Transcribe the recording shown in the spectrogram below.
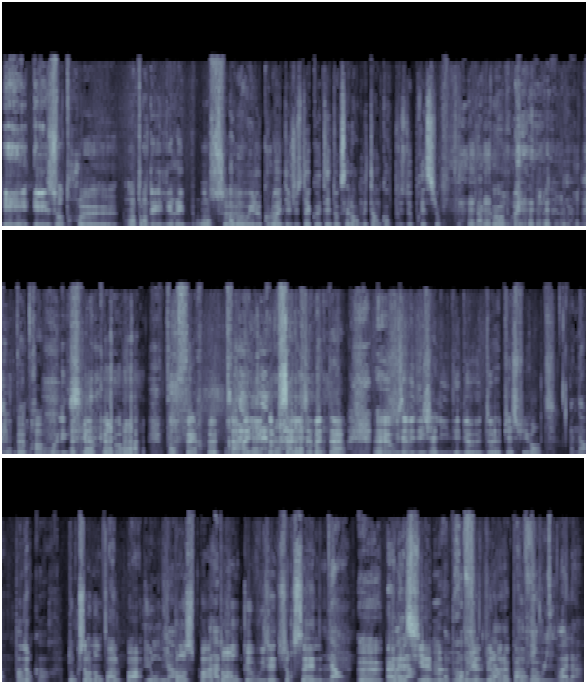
Et, et les autres euh, entendaient les réponses. euh, Ah bah oui, le couloir oui. était juste à côté, donc ça leur mettait encore plus de pression. D'accord. Ben, bravo Alexis Rocamora pour faire euh, travailler comme ça les amateurs. Euh, vous avez déjà l'idée de, de la pièce suivante? Non, pas Non. encore. Donc ça, on n'en parle pas et on n'y pense pas Ah. tant que vous êtes sur scène Non. euh, à Voilà. la Sième, On profite, rue Albert là, de la Parole. bah oui. Voilà.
